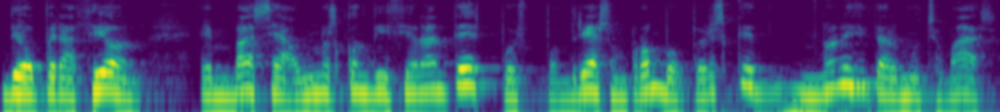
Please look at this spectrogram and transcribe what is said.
de, operación en base a unos condicionantes, pues pondrías un rombo, pero es que no necesitas mucho más.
